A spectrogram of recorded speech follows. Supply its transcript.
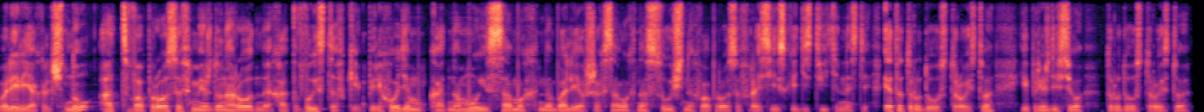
Валерий Яковлевич, ну, от вопросов международных, от выставки переходим к одному из самых наболевших, самых насущных вопросов российской действительности. Это трудоустройство и, прежде всего, трудоустройство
